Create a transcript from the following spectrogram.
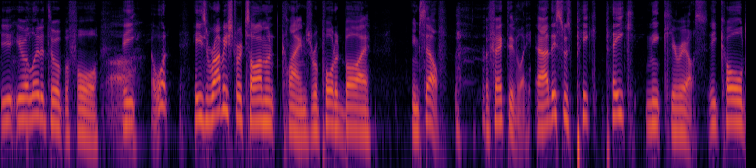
You, you alluded to it before. He what? His rubbish retirement claims reported by himself, effectively. Uh, this was peak peak Nick Kyrgios. He called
